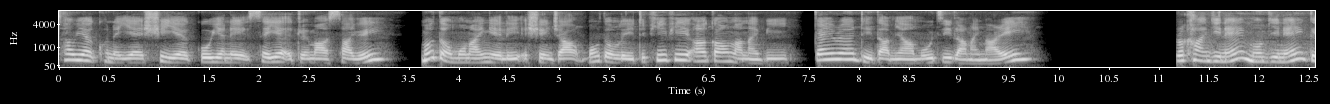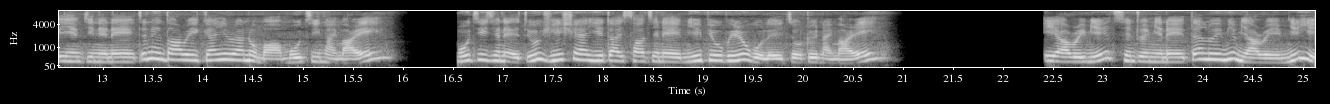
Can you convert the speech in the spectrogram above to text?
6ရက်9ရက်10ရက်9ရက်နဲ့10ရက်အတွင်းမှာစ၍မုတ်တုံမွန်တိုင်းငယ်လေးအရှိန်ကြောင့်မုတ်တုံလေးတဖြည်းဖြည်းအားကောင်းလာနိုင်ပြီးကမ်းရန်ဒေသများမိုးကြီးလာနိုင်ပါတယ်။ရခိုင်ပြည်နယ်မွန်ပြည်နယ်ကရင်ပြည်နယ်နဲ့တနင်္သာရီကမ်းရန်တို့မှာမိုးကြီးနိုင်ပါတယ်။မိုးကြီးခြင်းနဲ့အတူရေရှမ်းရေတိုက်စားခြင်းနဲ့မြေပြိုဘေးတို့ကိုလည်းကြုံတွေ့နိုင်ပါတယ်။ AR မြစ်ချင်းတွင်မြစ်နဲ့တန်လွေမြစ်များတွင်မြစ်ရေ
